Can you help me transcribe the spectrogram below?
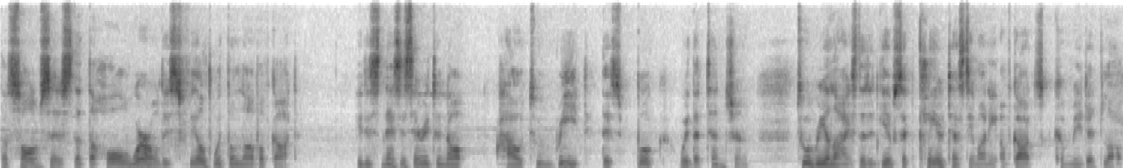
The psalm says that the whole world is filled with the love of God. It is necessary to know how to read this book with attention to realize that it gives a clear testimony of God's committed love.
